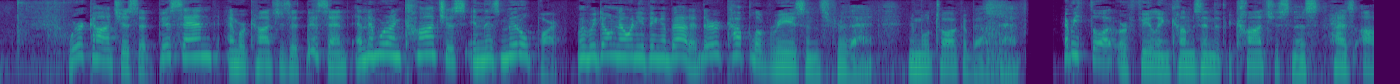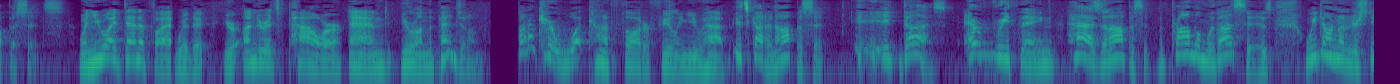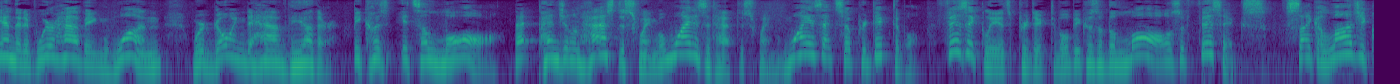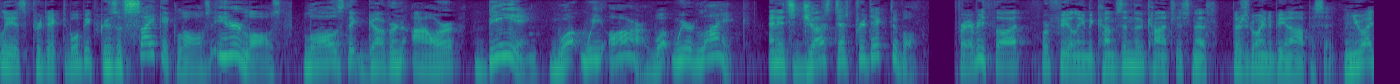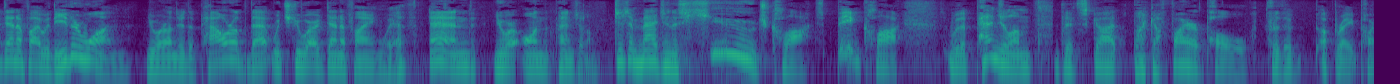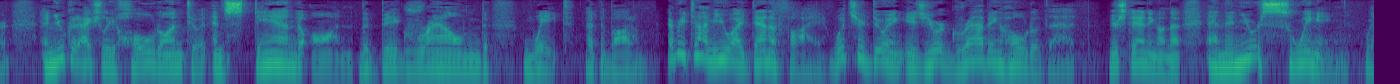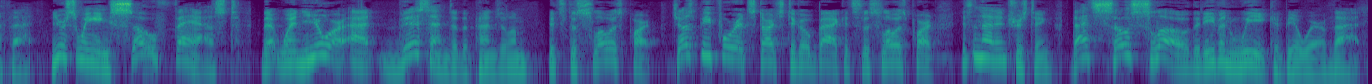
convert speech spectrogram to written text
We're conscious at this end, and we're conscious at this end, and then we're unconscious in this middle part when we don't know anything about it. There are a couple of reasons for that, and we'll talk about that. Every thought or feeling comes into the consciousness has opposites. When you identify with it, you're under its power and you're on the pendulum. I don't care what kind of thought or feeling you have, it's got an opposite. It does. Everything has an opposite. The problem with us is we don't understand that if we're having one, we're going to have the other because it's a law. That pendulum has to swing. Well, why does it have to swing? Why is that so predictable? Physically, it's predictable because of the laws of physics. Psychologically, it's predictable because of psychic laws, inner laws, laws that govern our being, what we are, what we're like. And it's just as predictable. For every thought or feeling that comes into the consciousness, there's going to be an opposite. When you identify with either one, you are under the power of that which you are identifying with, and you are on the pendulum. Just imagine this huge clock, this big clock, with a pendulum that's got like a fire pole for the upright part. And you could actually hold on to it and stand on the big round weight at the bottom. Every time you identify, what you're doing is you're grabbing hold of that you're standing on that, and then you're swinging with that. You're swinging so fast that when you are at this end of the pendulum, it's the slowest part. Just before it starts to go back, it's the slowest part. Isn't that interesting? That's so slow that even we could be aware of that.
